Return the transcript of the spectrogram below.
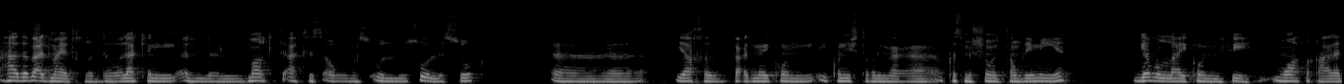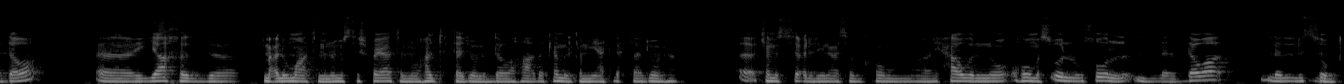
هذا بعد ما يدخل الدواء لكن الماركت أكسس أو مسؤول الوصول للسوق ياخذ بعد ما يكون يكون يشتغل مع قسم الشؤون التنظيمية. قبل لا يكون فيه موافقة على الدواء آه، ياخذ معلومات من المستشفيات إنه هل تحتاجون الدواء هذا؟ كم الكميات اللي يحتاجونها؟ آه، كم السعر اللي يناسبكم؟ آه، يحاول إنه هو مسؤول الوصول الدواء للسوق.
